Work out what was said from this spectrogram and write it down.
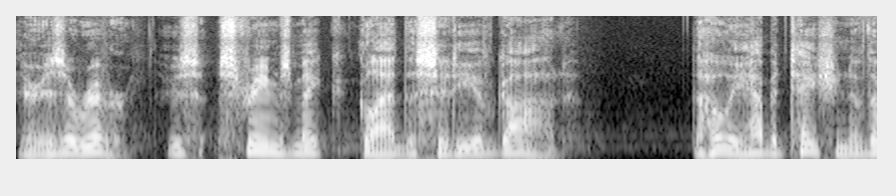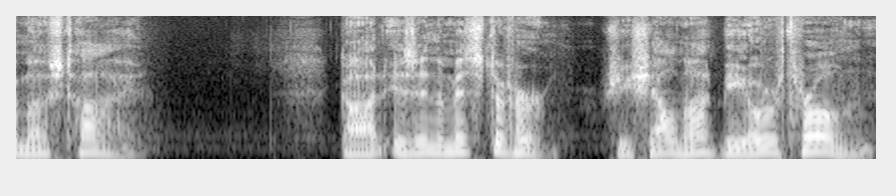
There is a river whose streams make glad the city of God, the holy habitation of the Most High. God is in the midst of her. She shall not be overthrown.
